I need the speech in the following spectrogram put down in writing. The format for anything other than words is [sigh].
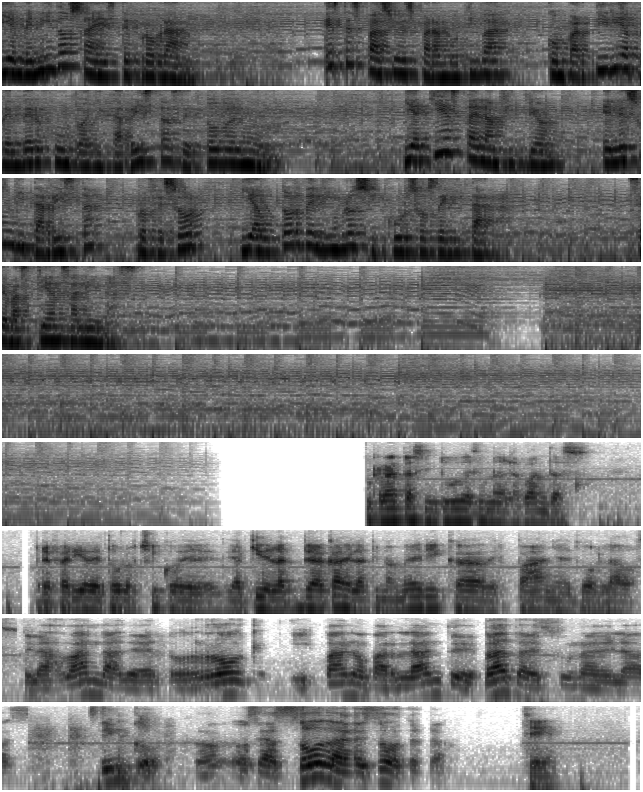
Bienvenidos a este programa. Este espacio es para motivar, compartir y aprender junto a guitarristas de todo el mundo. Y aquí está el anfitrión, él es un guitarrista, profesor y autor de libros y cursos de guitarra. Sebastián Salinas. Rata sin duda es una de las bandas preferidas de todos los chicos de, de aquí, de, la- de acá, de Latinoamérica, de España, de todos lados. de las bandas de rock hispanoparlante, Rata es una de las cinco, ¿no? O sea, Soda es otra. Sí,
